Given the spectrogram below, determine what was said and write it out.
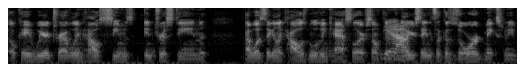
okay. Weird traveling house seems interesting. I was thinking like Howl's Moving Castle or something, yeah. but now you're saying it's like a Zord makes me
